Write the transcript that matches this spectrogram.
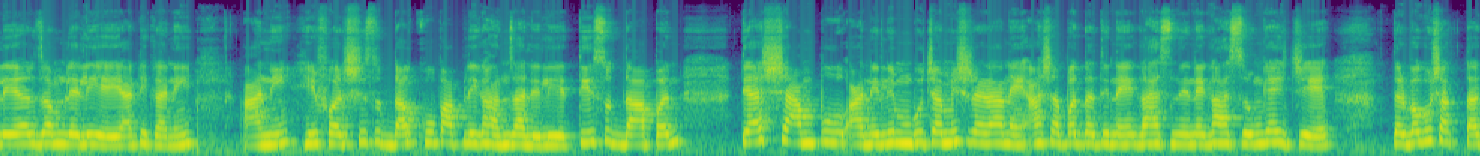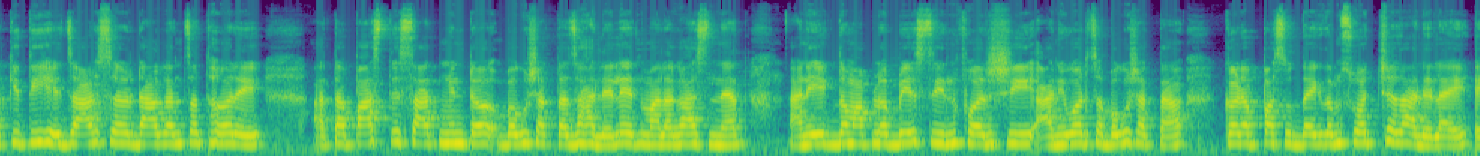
लेअर जमलेली आहे या ठिकाणी. आणि ही फरशीसुद्धा खूप आपली घाण झालेली आहे. तीसुद्धा आपण त्या शॅम्पू आणि लिंबूच्या मिश्रणाने अशा पद्धतीने घासणीने घासून घ्यायची आहे. तर बघू शकता किती हे जाडसर डागांचा थर आहे. आता पाच ते सात मिनटं बघू शकता झालेले आहेत मला घासण्यात. आणि एकदम आपलं बेसिन फरशी आणि वरचं बघू शकता. कडप्पासुद्धा एकदम स्वच्छ झालेला आहे.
